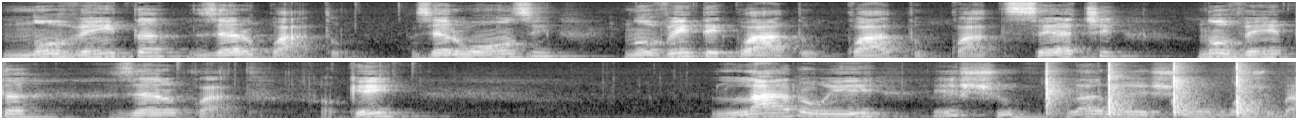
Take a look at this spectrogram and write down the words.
9004 011 94 447 9004 ok? Laroe Exu Laroe Exu Mojubá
